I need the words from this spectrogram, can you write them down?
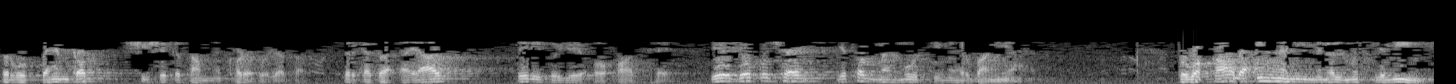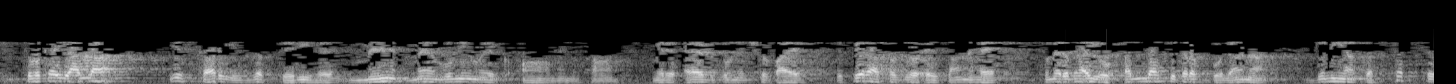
پھر وہ پہن کر شیشے کے سامنے کھڑے ہو جاتا۔ پھر کہتا، ایاز، تیری تو یہ اوقات ہے۔ یہ جو کچھ ہے، یہ سب محمود کی مہربانیاں ہیں۔ تو وہ قال، اننی من المسلمین تو وہ کہ یا اللہ، یہ ساری عزت تیری ہے۔ میں میں وہی ہوں، ایک عام انسان۔ میرے عیب تو نے چھپائے کہ تیرا فضل و احسان ہے۔ تو میرے بھائی اللہ کی طرف بلانا دنیا کا سب سے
